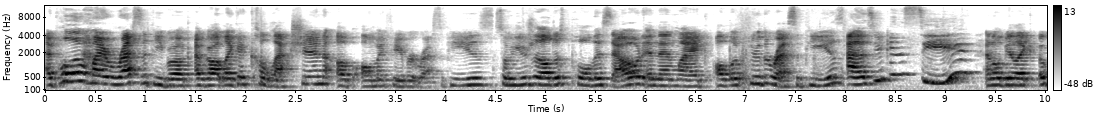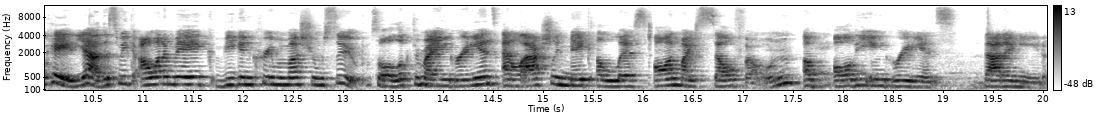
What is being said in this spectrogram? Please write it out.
I pull out my recipe book. I've got like a collection of all my favorite recipes. So usually I'll just pull this out and then like I'll look through the recipes as you can see and I'll be like, okay, yeah, this week I want to make vegan cream of mushroom soup. So I'll look through my ingredients and I'll actually make a list on my cell phone of all the ingredients that I need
